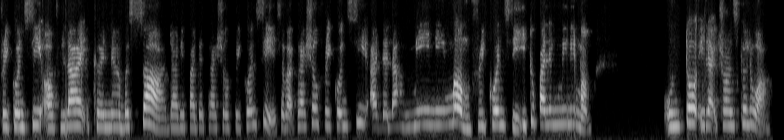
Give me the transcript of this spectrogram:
frequency of light kena besar daripada threshold frequency. Sebab threshold frequency adalah minimum frequency. Itu paling minimum untuk electrons keluar.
